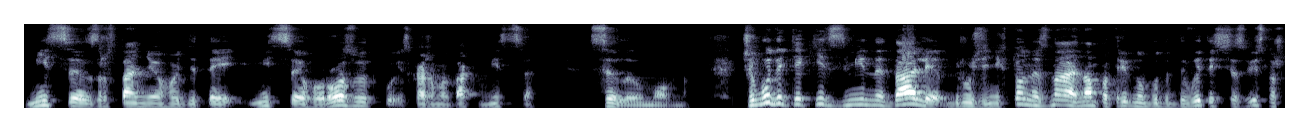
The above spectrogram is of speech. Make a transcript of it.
місце зростання його дітей, місце його розвитку і, скажімо так, місце сили умовно. Чи будуть якісь зміни далі, друзі? Ніхто не знає. Нам потрібно буде дивитися. Звісно ж,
